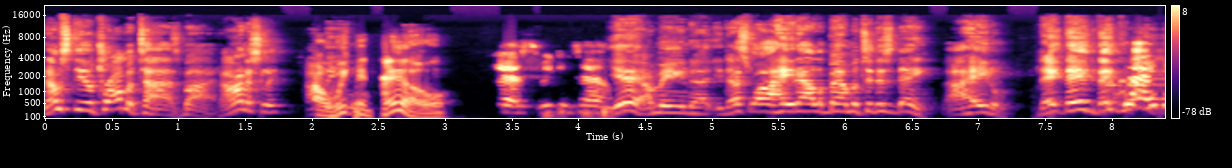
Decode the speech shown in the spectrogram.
And I'm still traumatized by it, honestly. I oh, we can tell. Yes, we can tell. yeah, I mean uh, that's why I hate Alabama to this day. I hate them. They they they great,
